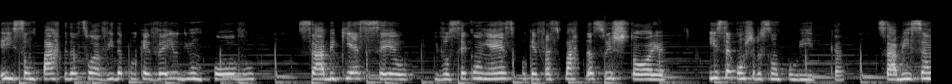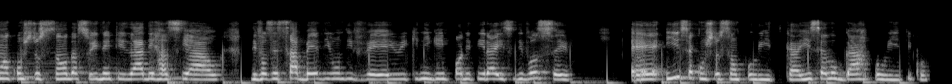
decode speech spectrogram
e são parte da sua vida porque veio de um povo, sabe? Que é seu, e você conhece porque faz parte da sua história. Isso é construção política, sabe? Isso é uma construção da sua identidade racial, de você saber de onde veio e que ninguém pode tirar isso de você. É, isso é construção política, isso é lugar político,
